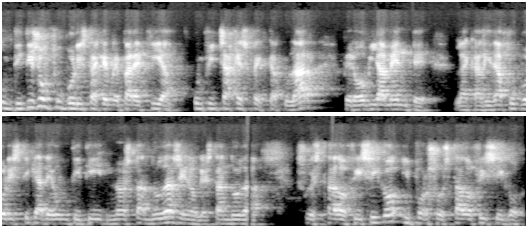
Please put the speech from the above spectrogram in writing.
Un Tití es un futbolista que me parecía un fichaje espectacular, pero obviamente la calidad futbolística de un Tití no está en duda, sino que está en duda su estado físico y por su estado físico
